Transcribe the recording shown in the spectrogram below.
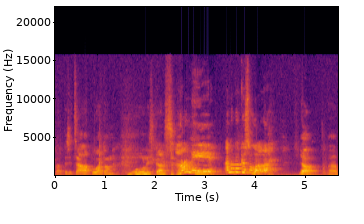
Tarttisit sä apua ton muunis kanssa? Hani, anna vaikka suola. Joo. Äh,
